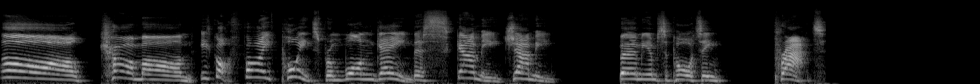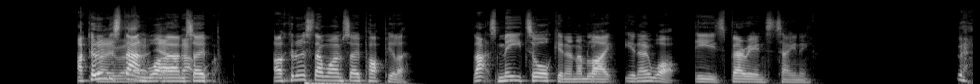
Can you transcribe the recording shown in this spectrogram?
Oh, come on. He's got five points from one game. The scammy, jammy, Birmingham supporting Pratt. I can So, understand uh, why yeah, I'm that so. I can understand why I'm so popular. That's me talking, and I'm like, you know what? He's very entertaining.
